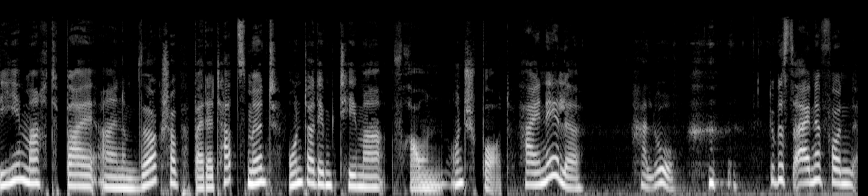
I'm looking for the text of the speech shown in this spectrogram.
Die macht bei einem Workshop bei der Taz mit unter dem Thema Frauen und Sport. Hi Nele. Hallo. Du bist eine von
